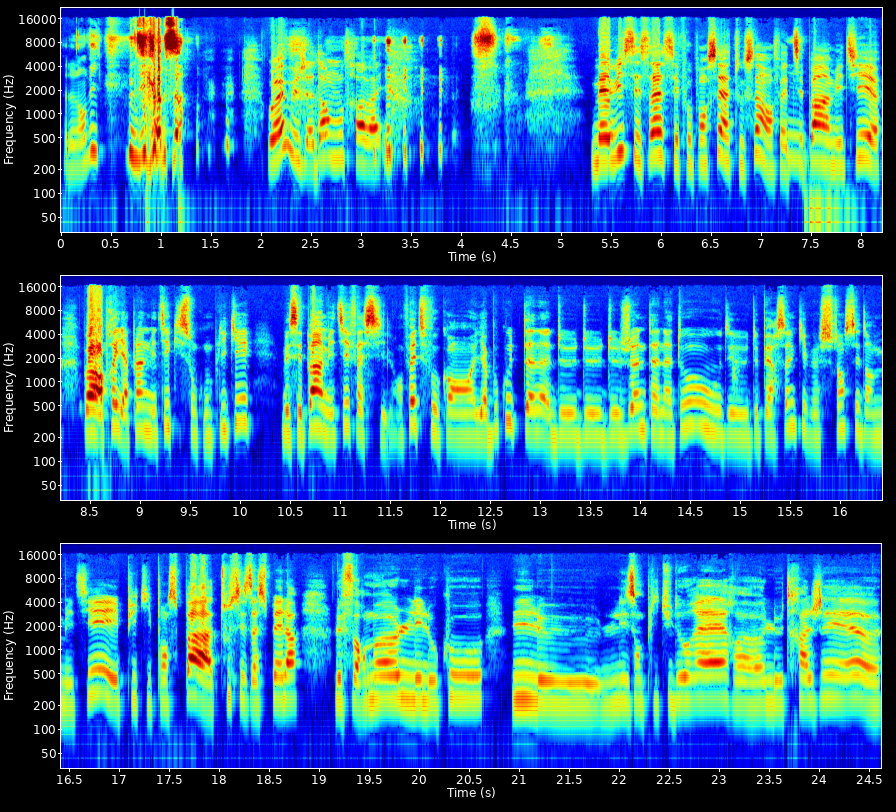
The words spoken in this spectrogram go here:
Ça donne envie, dit comme ça. Ouais, mais j'adore mon travail. Mais oui, c'est ça, c'est faut penser à tout ça en fait. Mm. C'est pas un métier. euh, Bon, après, il y a plein de métiers qui sont compliqués, mais c'est pas un métier facile. En fait, il faut quand il y a beaucoup de, de, de- de jeunes thanatos ou de, de personnes qui veulent se lancer dans le métier et puis qui pensent pas à tous ces aspects-là, le formol, les locaux, le, les amplitudes horaires, euh, le trajet. euh,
